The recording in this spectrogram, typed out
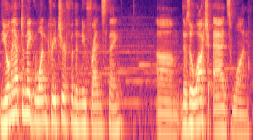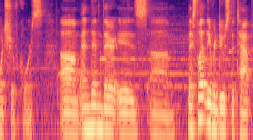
you only have to make one creature for the new friends thing. Um, there's a watch ads one, which of course, um, and then there is um, they slightly reduced the tap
